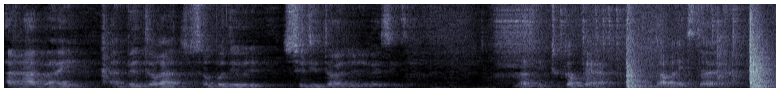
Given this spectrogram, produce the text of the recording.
a rabbi, a Torah to somebody who studied Torah in the university. Nothing to compare. Torah is Torah.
